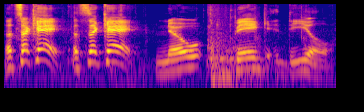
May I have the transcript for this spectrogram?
That's okay. That's okay. No big deal.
